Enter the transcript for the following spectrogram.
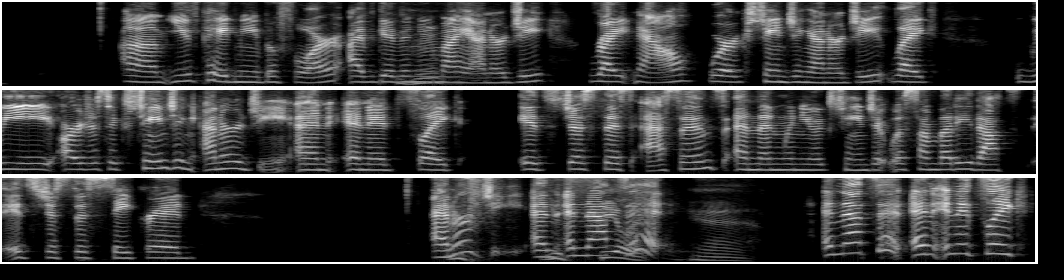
Um, you've paid me before, I've given mm-hmm. you my energy. Right now, we're exchanging energy. Like we are just exchanging energy and and it's like it's just this essence and then when you exchange it with somebody that's it's just this sacred energy and and that's it. it. Yeah. And that's it. And and it's like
